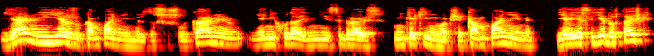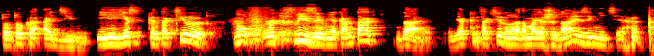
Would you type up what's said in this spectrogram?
я не езжу компаниями за шашлыками, я никуда не собираюсь никакими вообще компаниями. Я если еду в тачке, то только один. И если контактирую, ну вот с Лизой у меня контакт, да, я контактирую, она моя жена, извините.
